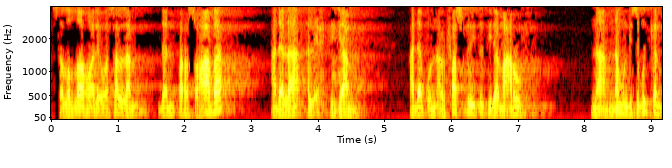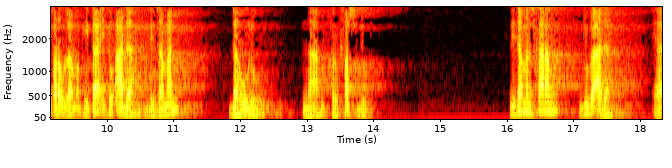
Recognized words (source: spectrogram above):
sallallahu alaihi wasallam dan para sahabat adalah al-ihtijam. Adapun al-faslu itu tidak ma'ruf. Nah, namun disebutkan para ulama kita itu ada di zaman dahulu. Nah, al-fasdu. Di zaman sekarang juga ada. Ya.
